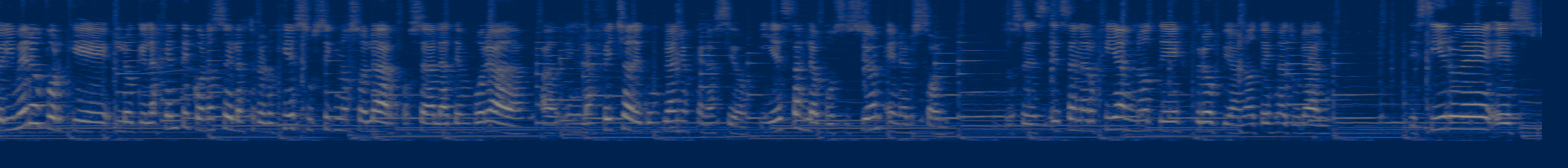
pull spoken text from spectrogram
Primero porque lo que la gente conoce de la astrología es su signo solar, o sea, la temporada, en la fecha de cumpleaños que nació. Y esa es la posición en el sol. Entonces, esa energía no te es propia, no te es natural. Te sirve, es,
